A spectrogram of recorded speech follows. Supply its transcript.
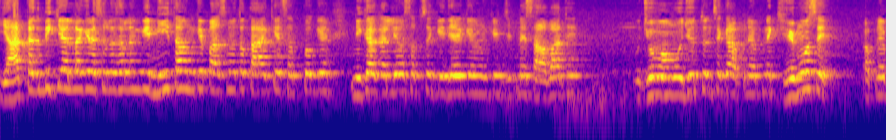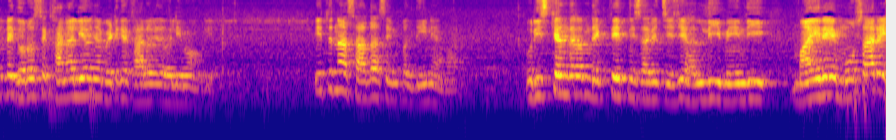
यहाँ तक भी किया अल्लाह के रसूल वसल्लम की नी था उनके पास में तो कहा कि सबको के निकाह कर लिया और सबसे कह दिया कि उनके जितने साहबा थे जो वहाँ मौजूद थे, उनसे कहा, अपने अपने खेमों से, अपने अपने घरों से खाना लिया और यहाँ बैठ के खा लो वलीमा हो गया। इतना सादा, सिंपल दीन है हमारा। और इसके अंदर हम देखते हैं इतनी सारी चीज़ें हल्दी मेहंदी मायरे मोसारे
